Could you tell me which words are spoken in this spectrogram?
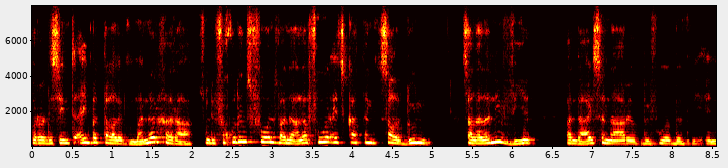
produsente uitbetaal het minder geraak. So die vergoedingsfonds wanneer hulle vooruitskatting sal doen, sal hulle nie weet van daai scenario byvoorbeeld nie en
